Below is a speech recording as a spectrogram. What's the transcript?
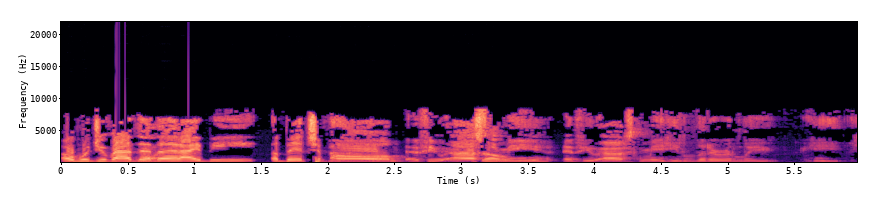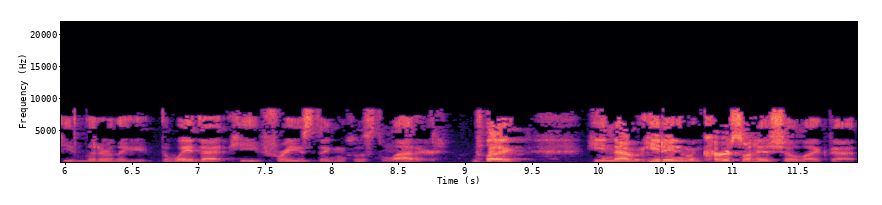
Or would you rather Well- that I be a bitch about it? Um, if you ask So- me, if you ask me, he literally, he he literally, the way that he phrased things was the latter. Like he never, he didn't even curse on his show like that.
